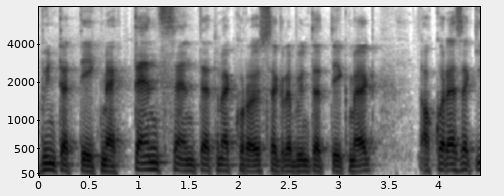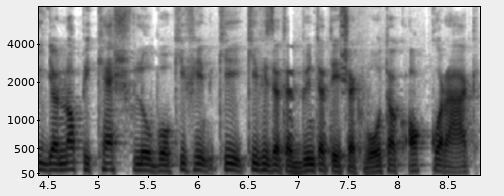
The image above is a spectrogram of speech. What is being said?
büntették meg, Tencentet mekkora összegre büntették meg, akkor ezek így a napi cashflow-ból kifizetett büntetések voltak, akkorák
